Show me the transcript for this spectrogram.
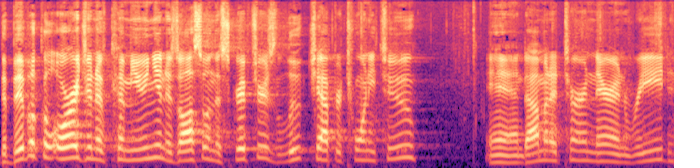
The biblical origin of communion is also in the scriptures, Luke chapter 22. And I'm going to turn there and read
